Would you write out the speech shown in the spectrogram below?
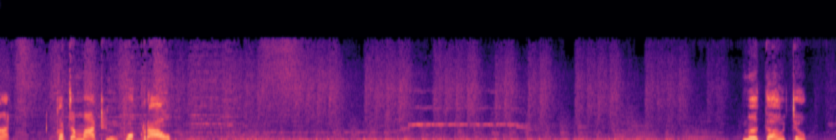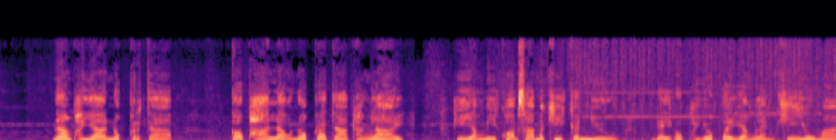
าศก็จะมาถึงพวกเราเมื่อกล่าวจบ นางพญานกกระจาบ ก็พาเหล่านกกระจาบทั้งหลาย ที่ยังมีความสามัคคีกันอยู่ ได้อพยพไปยังแหล่งที่อยู่ใหม่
